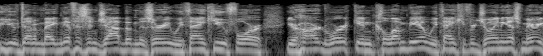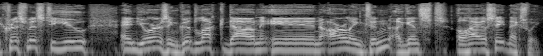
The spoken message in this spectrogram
you've done a magnificent job at Missouri. We thank you for your hard work in Columbia. We thank you for joining us. Merry Christmas to you and yours, and good luck down in Arlington against Ohio State next week.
